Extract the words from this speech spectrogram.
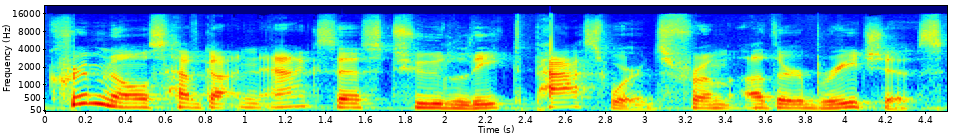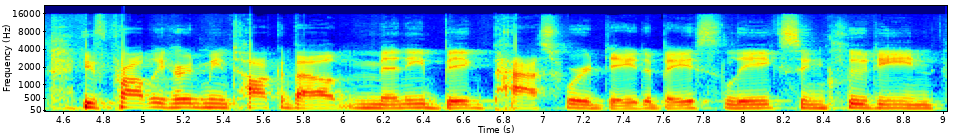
criminals have gotten access to leaked passwords from other breaches. You've probably heard me talk about many big password database leaks, including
